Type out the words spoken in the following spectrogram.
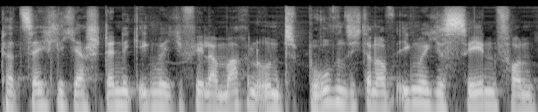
tatsächlich ja ständig irgendwelche Fehler machen und berufen sich dann auf irgendwelche Szenen von,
